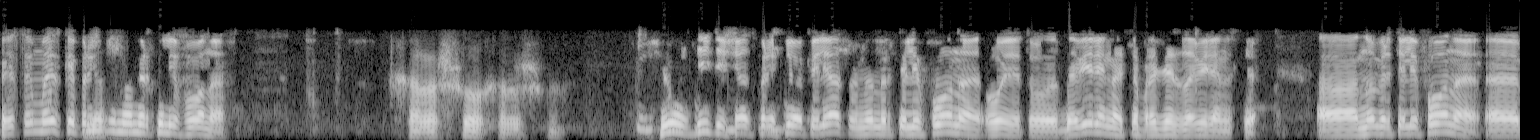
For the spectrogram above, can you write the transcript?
СМС-кой пришли Я- номер телефона. хорошо, хорошо. Все, ждите, сейчас пришлю апелляцию, номер телефона, ой, эту доверенность, образец доверенности. А, номер телефона, э,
